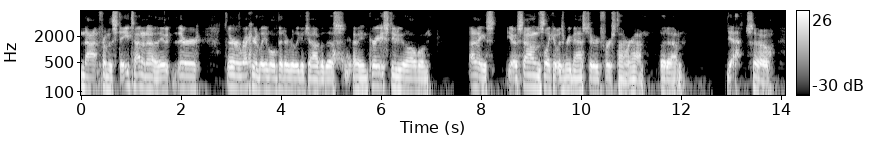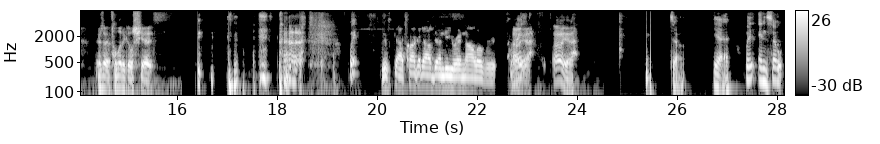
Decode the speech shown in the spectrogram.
not from the states i don't know they their their record label did a really good job of this. I mean great studio album. I think it's you know sounds like it was remastered first time around but um yeah so there's that political shit. Wait, This got Crocodile Dundee written all over it. oh yeah. Oh yeah. So, yeah. But- And so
